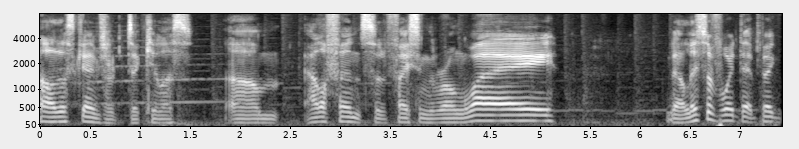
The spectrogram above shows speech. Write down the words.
oh, this game's ridiculous. Um, elephants of facing the wrong way. Now, let's avoid that big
